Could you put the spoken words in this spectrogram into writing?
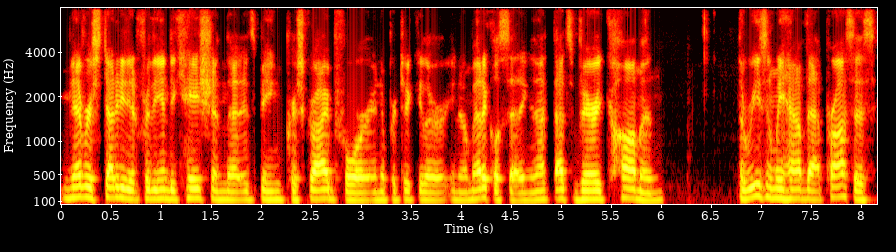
never studied it for the indication that it's being prescribed for in a particular you know medical setting. And that, that's very common. The reason we have that process,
